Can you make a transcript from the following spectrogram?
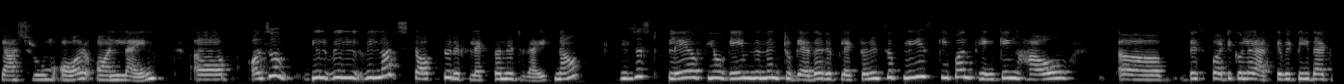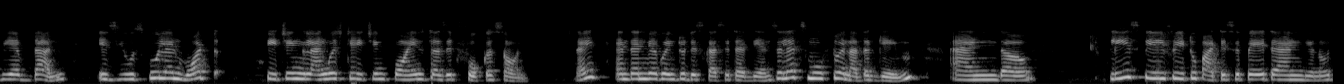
classroom or online. Uh, also, we'll, we'll, we'll not stop to reflect on it right now. We'll just play a few games and then together reflect on it. So please keep on thinking how uh, this particular activity that we have done is useful and what teaching language teaching points does it focus on right? And then we are going to discuss it at the end. So let's move to another game. And uh, please feel free to participate and you know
